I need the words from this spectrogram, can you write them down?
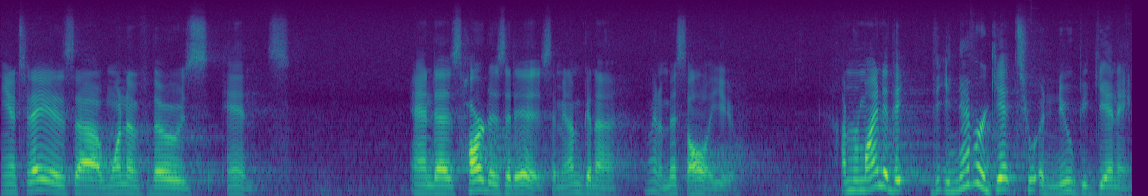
You know, today is uh, one of those ends. And as hard as it is, I mean, I'm going to I'm going to miss all of you. I'm reminded that, that you never get to a new beginning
